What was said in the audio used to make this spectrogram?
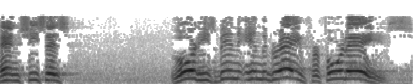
and she says, Lord, he's been in the grave for four days.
